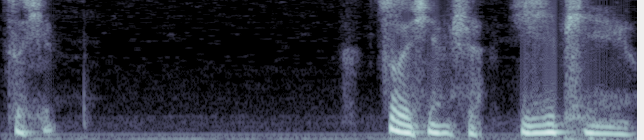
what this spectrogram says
自信，自信是一片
